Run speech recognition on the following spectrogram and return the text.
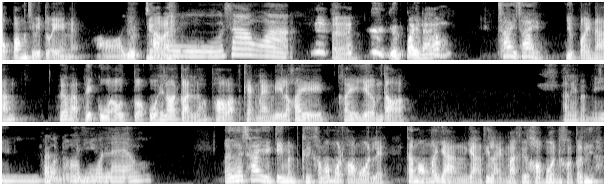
ปกป้องชีวิตตัวเองอะ อ๋อหยุดนึกออกไหมโอ้เศร้าอะ เออ หยุดปล่อยน้ำใช่ใช่หยุดปล่อยน้ำเพื่อแบบเฮ้ยกูเอาตัวกูให้รอดก่อนแล้ว พอแบบแข็งแรงดีแล้วค่อย ค่อยเยิ้มต่อ อะไรแบบนี้อืมฟังหมดดูฮอไม่ร์ดี โมนแล้ว เออใช่จริง ๆ มันคือคำว่าหมดฮอร์โมนเลย ถ้ามองว่ายางยางที่ไหลออกมาคือฮอร์โมนของต้นยาง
